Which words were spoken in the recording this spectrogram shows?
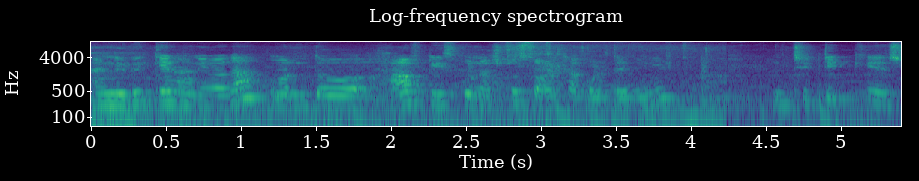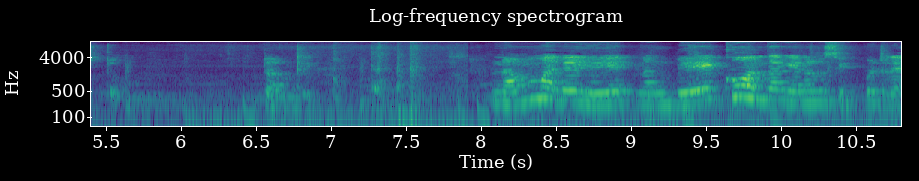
ಆ್ಯಂಡ್ ಇದಕ್ಕೆ ನಾನಿವಾಗ ಒಂದು ಹಾಫ್ ಟೀ ಸ್ಪೂನ್ ಅಷ್ಟು ಸಾಲ್ಟ್ ಹಾಕೊಳ್ತಾ ಇದ್ದೀನಿ. ಚಿಟಿಕೆ ಅಷ್ಟು. ಟರ್ಮಿಕ್ ನಮ್ಮ ಮನೇಲಿ ನಂಗೆ ಬೇಕು ಅಂದಾಗ ಏನಾದ್ರು ಸಿಕ್ಬಿಟ್ರೆ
